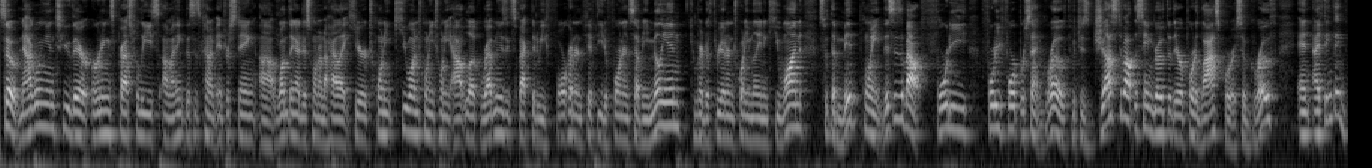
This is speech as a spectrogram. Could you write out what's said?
So now going into their earnings press release, um, I think this is kind of interesting. Uh, one thing I just wanted to highlight here: 20 Q1 2020 outlook revenue is expected to be 450 to 470 million compared to 320 million in Q1. So at the midpoint, this is about 40 44% growth, which is just about the same growth that they reported last quarter. So growth, and I think they've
